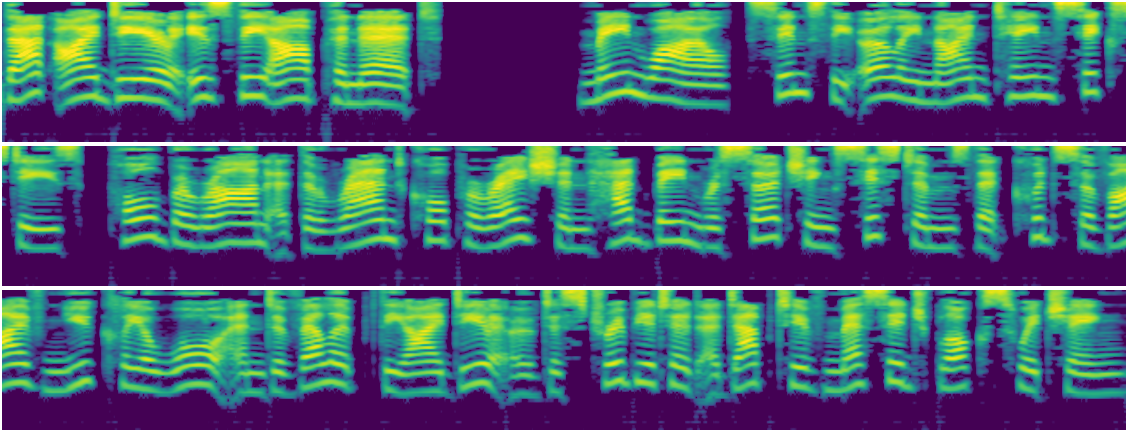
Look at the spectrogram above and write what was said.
That idea is the ARPANET. Meanwhile, since the early 1960s, Paul Baran at the RAND Corporation had been researching systems that could survive nuclear war and developed the idea of distributed adaptive message block switching.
